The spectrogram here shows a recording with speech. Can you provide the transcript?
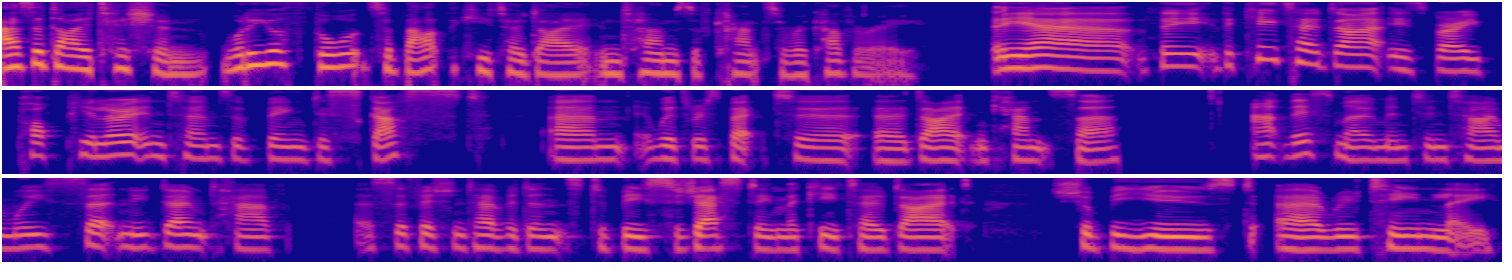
As a dietitian, what are your thoughts about the keto diet in terms of cancer recovery? Yeah, the, the keto diet is very popular in terms of being discussed um, with respect to uh, diet and cancer. At this moment in time, we certainly don't have uh, sufficient evidence to be suggesting the keto diet should be used uh, routinely.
